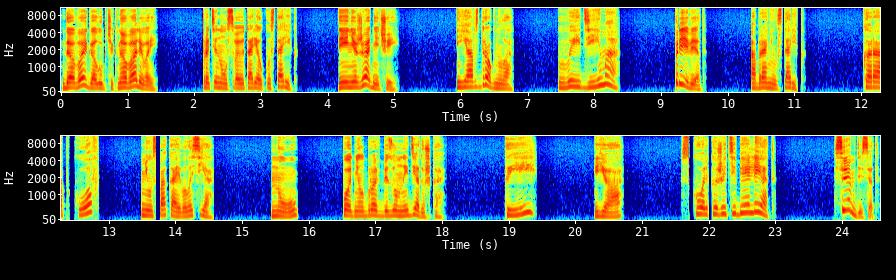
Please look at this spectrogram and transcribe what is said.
«Давай, голубчик, наваливай!» — протянул свою тарелку старик. «И не жадничай!» Я вздрогнула. «Вы Дима?» «Привет!» — обронил старик. «Коробков?» — не успокаивалась я. «Ну?» — поднял бровь безумный дедушка. «Ты?» «Я». «Сколько же тебе лет?» «Семьдесят»,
